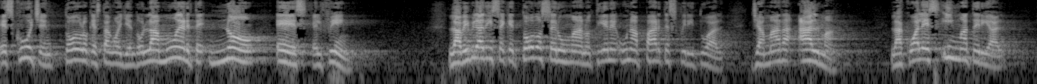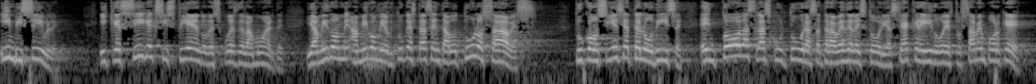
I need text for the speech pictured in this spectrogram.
escuchen todo lo que están oyendo. La muerte no es el fin. La Biblia dice que todo ser humano tiene una parte espiritual llamada alma, la cual es inmaterial, invisible y que sigue existiendo después de la muerte. Y amigo, amigo mío, tú que estás sentado, tú lo sabes. Tu conciencia te lo dice. En todas las culturas a través de la historia se ha creído esto. ¿Saben por qué?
